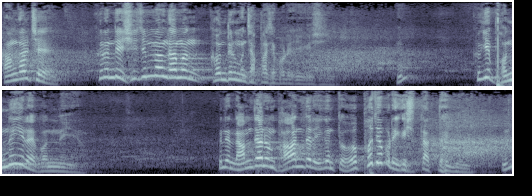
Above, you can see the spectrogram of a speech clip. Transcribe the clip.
안 가르쳐. 그런데 시집만 가면 건들면 자빠져 버려요 이것이. 그게 본능이래, 본능이에요. 근데 남자는 반대로 이건 또 엎어져 버려, 이것이 딱, 또, 응?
